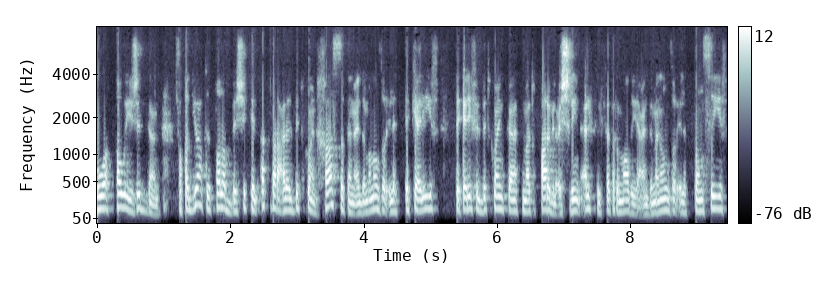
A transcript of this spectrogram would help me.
هو قوي جدا فقد يعطي طلب بشكل أكبر على البيتكوين خاصة عندما ننظر إلى التكاليف. تكاليف البيتكوين كانت ما تقارب ال ألف في الفترة الماضية. عندما ننظر إلى التنصيف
